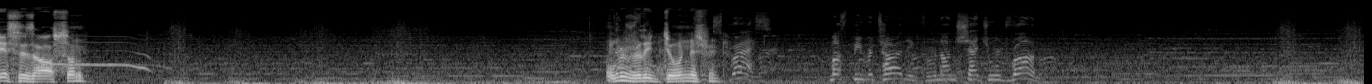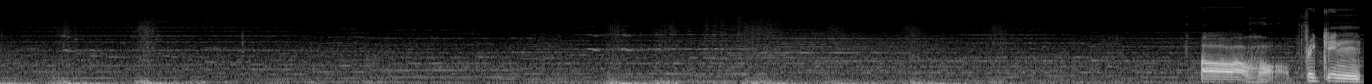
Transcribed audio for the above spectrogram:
This is awesome. Are we really doing this? Express must be returning from an unscheduled run. Oh, freaking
